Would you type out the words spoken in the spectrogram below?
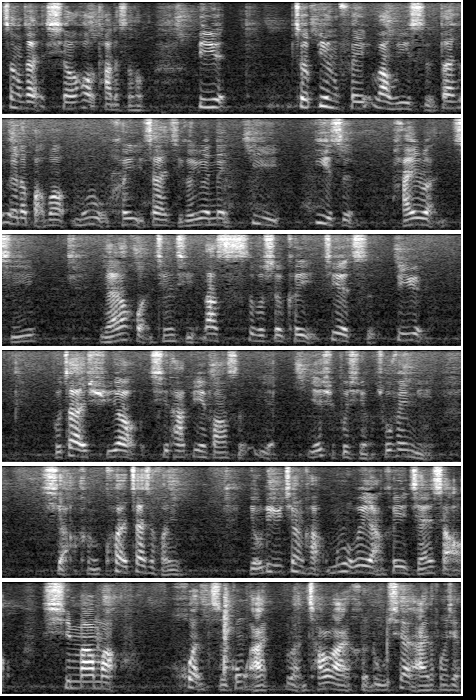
正在消耗它的时候。避孕，这并非万无一失，但是为了宝宝，母乳可以在几个月内抑抑制。排卵及延缓经期，那是不是可以借此避孕，不再需要其他避孕方式？也也许不行，除非你想很快再次怀孕。有利于健康，母乳喂养可以减少新妈妈患子宫癌、卵巢癌和乳腺癌的风险。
